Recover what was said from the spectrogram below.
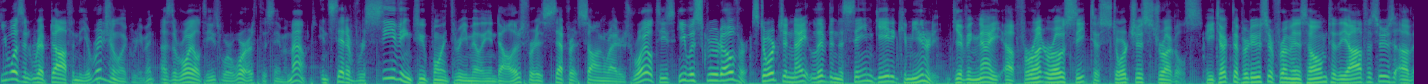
He wasn't ripped off in the original agreement, as the royalties were worth the same amount. Instead of receiving $2.3 million for his separate songwriter's royalties, he was screwed over. Storch and Knight lived in the same gated community, giving Knight a front row seat to Storch's struggles. He took the producer from his home to the officers of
